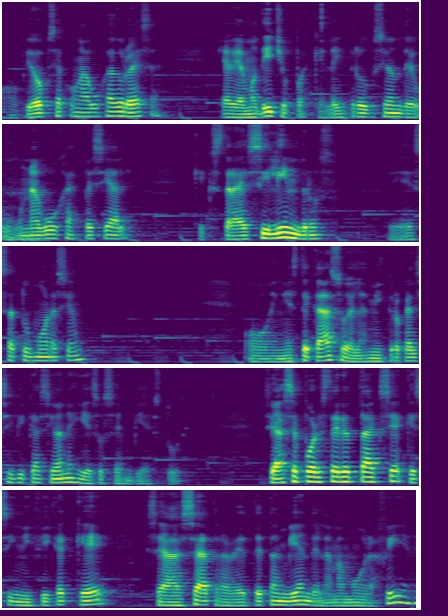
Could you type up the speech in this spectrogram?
o biopsia con aguja gruesa, que habíamos dicho, pues que es la introducción de una aguja especial que extrae cilindros de esa tumoración, o en este caso de las microcalcificaciones, y eso se envía a estudio. Se hace por estereotaxia, que significa que se hace a través de también de la mamografía.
